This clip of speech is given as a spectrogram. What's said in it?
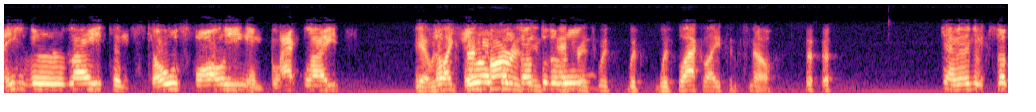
laser lights and snow's falling and black lights. Yeah, it was like Sub-Zero Sun Cara's comes in, onto the ring. with, with, with black lights and snow. Yeah, and then Sub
